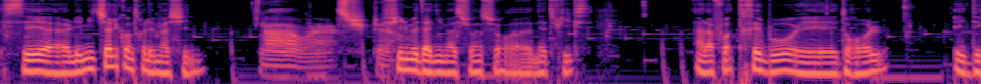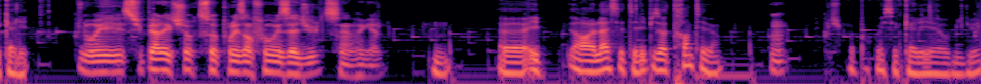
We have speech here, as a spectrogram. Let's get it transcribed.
C'est Les Mitchell contre les machines. Ah ouais, super. Film d'animation sur Netflix. À la fois très beau et drôle et décalé. Oui, super lecture, que ce soit pour les enfants ou les adultes, c'est un régal. Euh, et alors là, c'était l'épisode 31. Hmm. Je sais pas pourquoi il s'est calé euh, au milieu. mais-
